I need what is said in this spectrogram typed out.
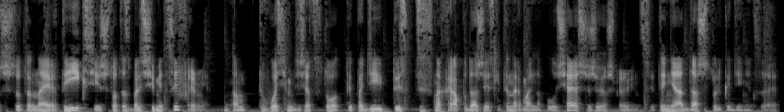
что-то на RTX и что-то с большими цифрами, ну, там 80-100, ты поди, ты, ты с нахрапу даже, если ты нормально получаешь и живешь в провинции, ты не отдашь столько денег за это.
